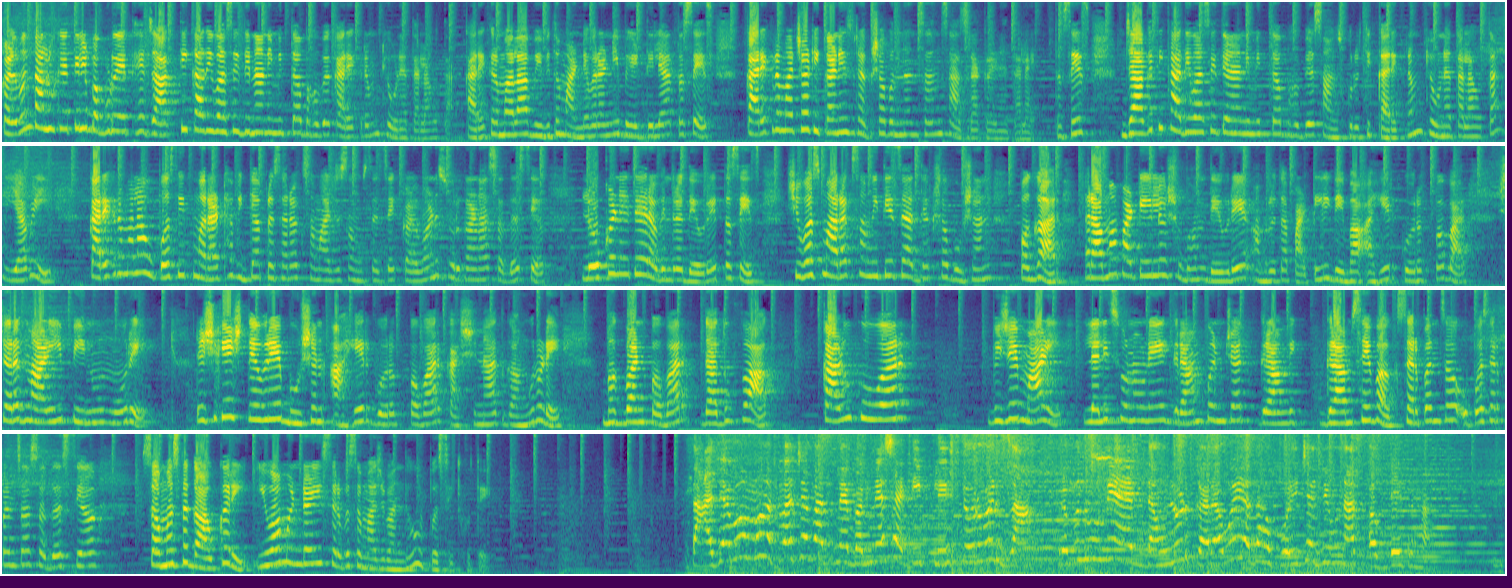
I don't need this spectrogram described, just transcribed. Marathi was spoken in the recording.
कळवण तालुक्यातील बगडू येथे जागतिक आदिवासी दिनानिमित्त भव्य कार्यक्रम ठेवण्यात आला होता. कार्यक्रमाला विविध मान्यवरांनी भेट दिल्या तसेच कार्यक्रमाच्या ठिकाणीच रक्षाबंधन सण साजरा करण्यात आलाय. तसेच जागतिक आदिवासी दिनानिमित्त भव्य सांस्कृतिक कार्यक्रम ठेवण्यात आला होता. यावेळी कार्यक्रमाला उपस्थित मराठा विद्या प्रसारक समाज संस्थेचे कळवण सुरगाणा सदस्य लोकनेते रवींद्र देवरे तसेच शिवस्मारक समितीचे अध्यक्ष भूषण पगार रामा पाटील शुभम देवरे अमृता पाटील देवा आहेर गोरख पवार शरद माळी पिनू मोरे ऋषिकेश देवरे भूषण आहेर गोरख पवार काशीनाथ गांगुर्डे भगवान पवार दादू वाघ काळू कुवर विजय माळी ललित सोनवणे ग्रामपंचायत ग्राम ग्रामसेवक सरपंच उपसरपंच सदस्य समस्त गावकरी युवा मंडळी सर्व समाज बांधव उपस्थित होते. ताज्या व महत्त्वाच्या बातम्या बघण्यासाठी प्ले स्टोअरवर जा. प्रबलभूमी ऍप डाउनलोड करावं या धावपळीच्या जीवनात अपडेट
